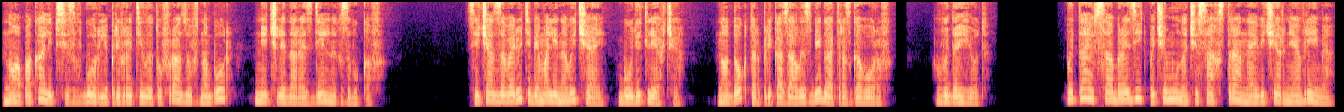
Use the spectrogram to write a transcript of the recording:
Но апокалипсис в горле превратил эту фразу в набор нечленораздельных звуков. Сейчас заварю тебе малиновый чай, будет легче. Но доктор приказал избегать разговоров. Выдает. Пытаюсь сообразить, почему на часах странное вечернее время.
